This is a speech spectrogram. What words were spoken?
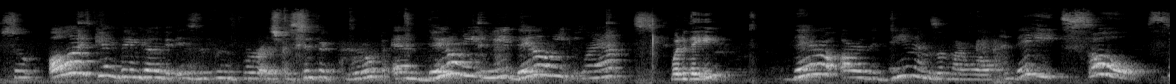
so all I can think of is the food for a specific group, and they don't eat meat. They don't eat plants. What do they eat? There are the demons of my world, and they eat souls.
